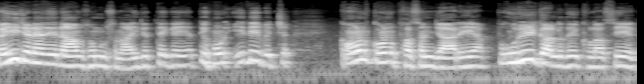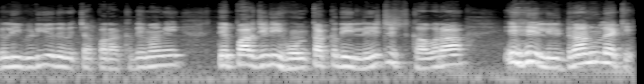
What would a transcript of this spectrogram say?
ਕਈ ਜਣਿਆਂ ਦੇ ਨਾਮ ਤੁਹਾਨੂੰ ਸੁਣਾਈ ਦਿੱਤੇ ਗਏ ਆ ਤੇ ਹੁਣ ਇਹਦੇ ਵਿੱਚ ਕੌਣ-ਕੌਣ ਫਸਣ ਜਾ ਰਹੇ ਆ, ਪੂਰੀ ਗੱਲ ਦੇ ਖੁਲਾਸੇ ਅਗਲੀ ਵੀਡੀਓ ਦੇ ਵਿੱਚ ਆਪਾਂ ਰੱਖ ਦੇਵਾਂਗੇ। ਤੇ ਪਰ ਜਿਹੜੀ ਹੁਣ ਤੱਕ ਦੀ ਲੇਟੈਸਟ ਖਬਰ ਆ, ਇਹ ਲੀਡਰਾਂ ਨੂੰ ਲੈ ਕੇ।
